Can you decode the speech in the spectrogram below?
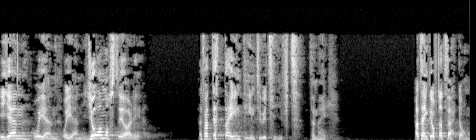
igen och igen och igen. Jag måste göra det. Därför att detta är inte intuitivt för mig. Jag tänker ofta tvärtom.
